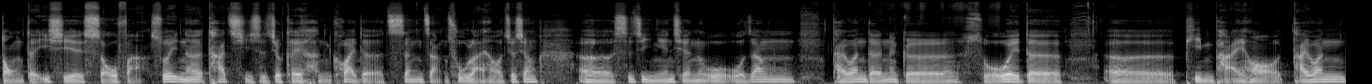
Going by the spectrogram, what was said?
懂得一些手法，所以呢，他其实就可以很快的生长出来哈。就像呃十几年前我，我我让台湾的那个所谓的呃品牌哈，台湾。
